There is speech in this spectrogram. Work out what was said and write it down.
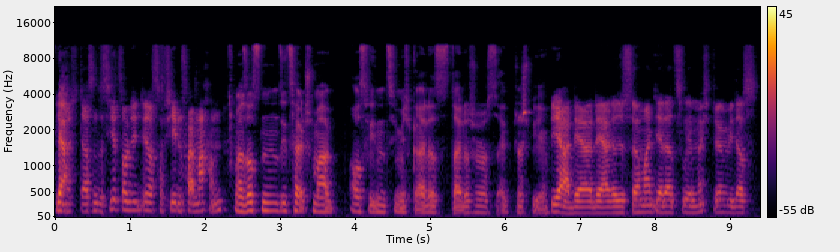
Ja. wenn euch das interessiert, solltet ihr das auf jeden Fall machen. Und ansonsten sieht's halt schon mal aus wie ein ziemlich geiles, stylisches Actionspiel. Ja, der, der Regisseur meint ja dazu, er möchte irgendwie das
